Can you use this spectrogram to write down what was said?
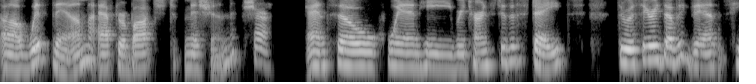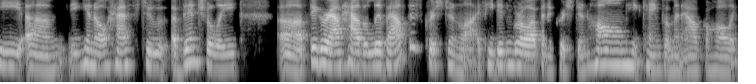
uh, with them after a botched mission. Sure. And so when he returns to the States, through a series of events, he, um, you know, has to eventually uh, figure out how to live out this Christian life. He didn't grow up in a Christian home. He came from an alcoholic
